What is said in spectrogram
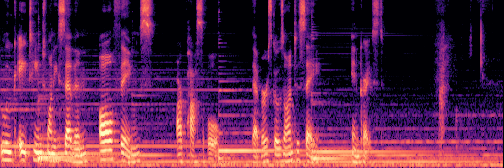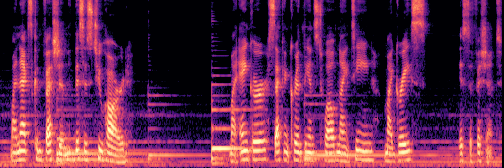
Luke 18 27, all things are possible. That verse goes on to say, in Christ. My next confession this is too hard. My anchor, 2 Corinthians 12 19, my grace is sufficient.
